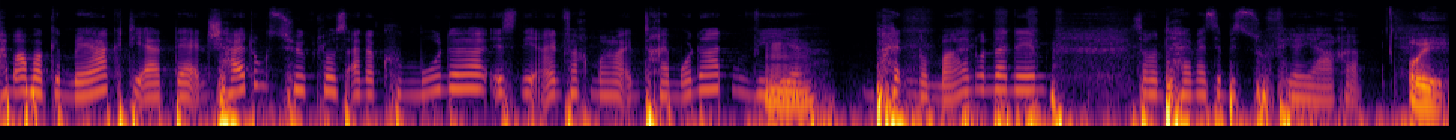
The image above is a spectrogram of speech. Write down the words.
haben aber gemerkt, die, der Entscheidungszyklus einer Kommune ist nie einfach mal in drei Monaten wie Mhm. bei einem normalen Unternehmen, sondern teilweise bis zu vier Jahre Ui.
